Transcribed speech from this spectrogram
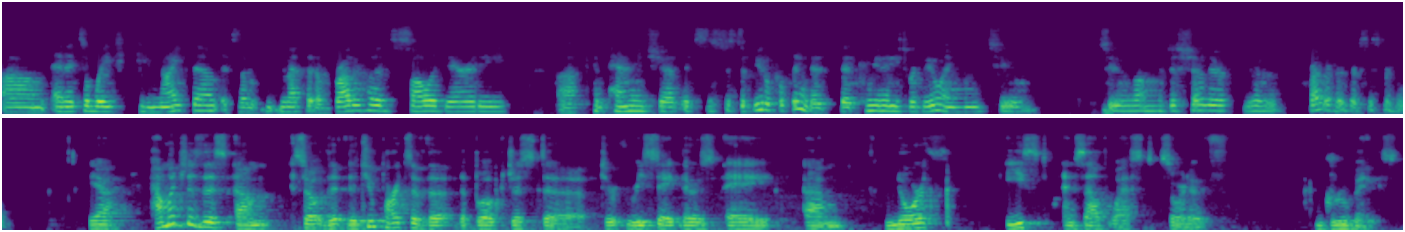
Um, and it's a way to unite them. It's a method of brotherhood, solidarity, uh, companionship. It's, it's, just a beautiful thing that, that communities were doing to to um, just show their, their brotherhood, their sisterhood. Yeah. How much is this? Um, so the, the two parts of the, the book, just to, to restate, there's a um, north, east, and southwest sort of groupings.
